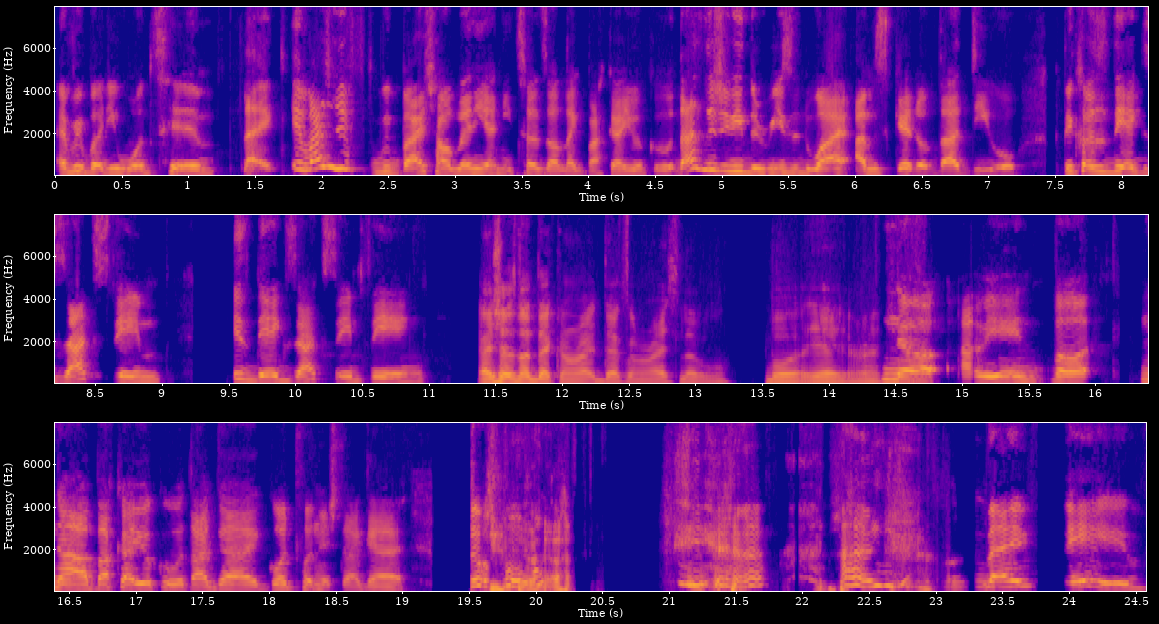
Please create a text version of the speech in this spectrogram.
Everybody wants him. Like imagine if we buy Tchouameni and he turns out like Bakayoko. That's literally the reason why I'm scared of that deal because the exact same is the exact same thing. Actually, it's not Declan Rice, Declan Rice level, but yeah, you're right. No, I mean, but nah, Bakayoko, that guy, God punish that guy. So yeah, and my fave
